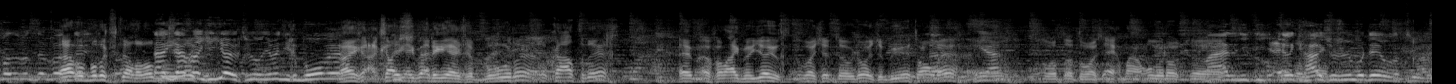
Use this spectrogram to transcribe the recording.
Wat, wat, wat, Ja, wat moet ik vertellen? Wat nou, je wil zei je vanuit je jeugd. Ik bedoel, Je bent niet geboren. Ja, ik- kijk, ik ben ergens geboren op Katerdrecht. En eh, vanuit mijn jeugd was het door door de buurt al, hè. Ja. Want dat was echt maar oorlog. eh, Maar niet, niet elk huis was een bordeel natuurlijk.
